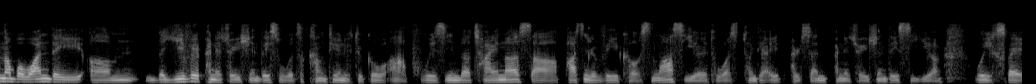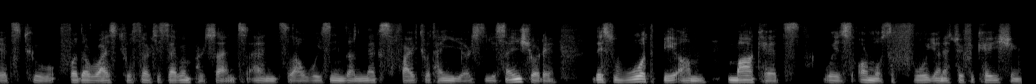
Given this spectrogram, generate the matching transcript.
number one, the um, the EV penetration, this would continue to go up within the China's uh, passenger vehicles. Last year, it was 28% penetration. This year, we expect it to further rise to 37%. And uh, within the next five to 10 years, essentially, this would be um, markets with almost full electrification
